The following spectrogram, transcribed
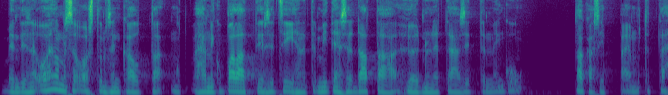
mentiin sen ohjelmassa ostamisen kautta, mutta vähän niin kuin palattiin sitten siihen, että miten se data hyödynnetään sitten niin kuin takaisinpäin, mutta että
